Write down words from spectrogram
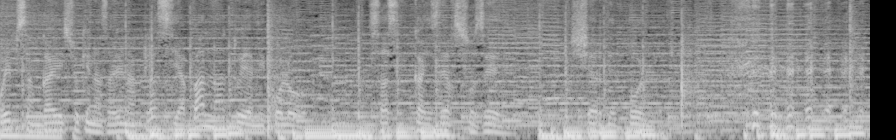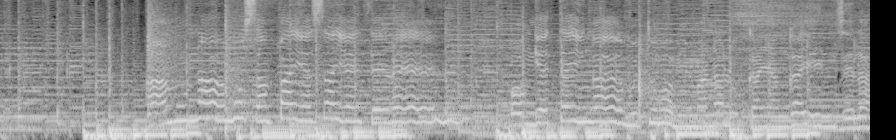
oyebisa ngai soki nazali na klase ya bana to ya mikolo ça c'est kaiser soze cher de paul amuna musampai eza ya intere bonge etei nga butu mobima naluka ya ngai nzela.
